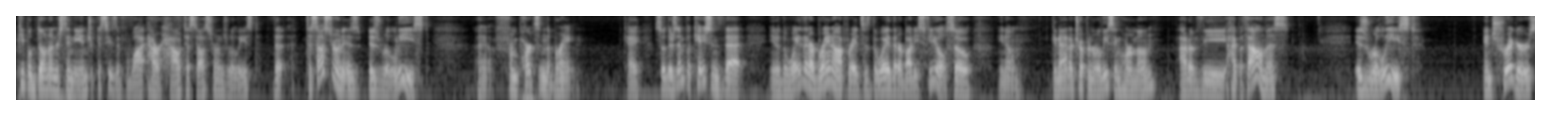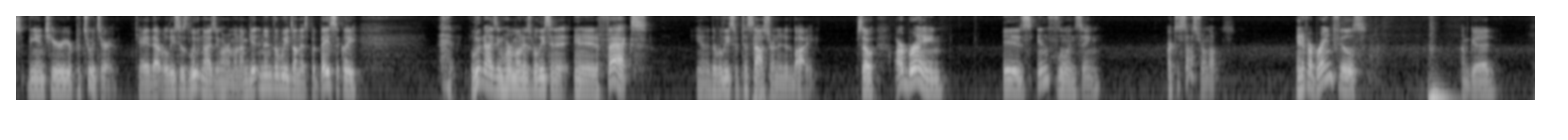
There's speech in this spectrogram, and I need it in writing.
people don't understand the intricacies of why or how testosterone is released. The testosterone is is released uh, from parts in the brain. Okay, so there's implications that you know the way that our brain operates is the way that our bodies feel. So you know, gonadotropin releasing hormone out of the hypothalamus is released and triggers the anterior pituitary. Okay, that releases luteinizing hormone. I'm getting into the weeds on this, but basically, luteinizing hormone is released and it, and it affects you know the release of testosterone into the body. So our brain is influencing our testosterone levels. And if our brain feels I'm good,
